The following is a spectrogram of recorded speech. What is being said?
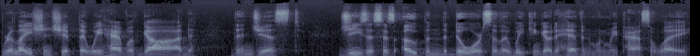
relationship that we have with God than just Jesus has opened the door so that we can go to heaven when we pass away.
